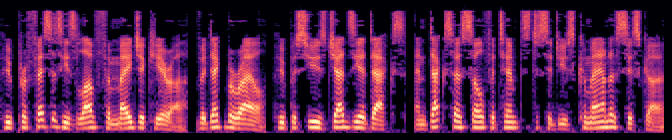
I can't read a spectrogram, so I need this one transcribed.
who professes his love for Major Kira, Vedek Bareil, who pursues Jadzia Dax, and Dax herself attempts to seduce Commander Sisko.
